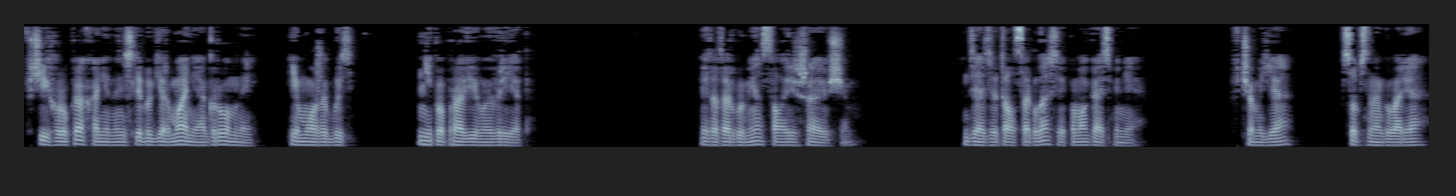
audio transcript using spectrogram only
в чьих руках они нанесли бы Германии огромный и, может быть, непоправимый вред. Этот аргумент стал решающим. Дядя дал согласие помогать мне, в чем я, собственно говоря,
